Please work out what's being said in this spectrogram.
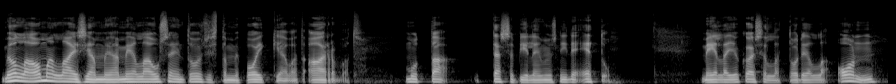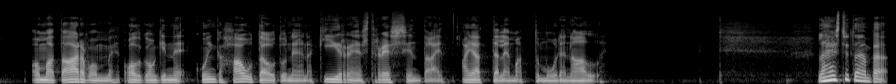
Me ollaan omanlaisiamme ja meillä on usein toisistamme poikkeavat arvot, mutta tässä piilee myös niiden etu. Meillä jokaisella todella on omat arvomme, olkoonkin ne kuinka hautautuneena kiireen, stressin tai ajattelemattomuuden alle. Lähestytäänpä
